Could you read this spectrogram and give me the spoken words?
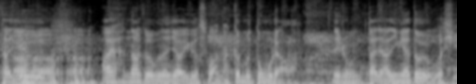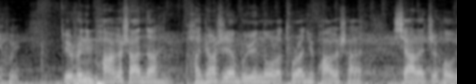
它就。哎呀，那胳膊那叫一个酸呐，根本动不了了。那种大家应该都有过体会，比如说你嗯爬个山呢，很长时间不运动了，突然去爬个山，下来之后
